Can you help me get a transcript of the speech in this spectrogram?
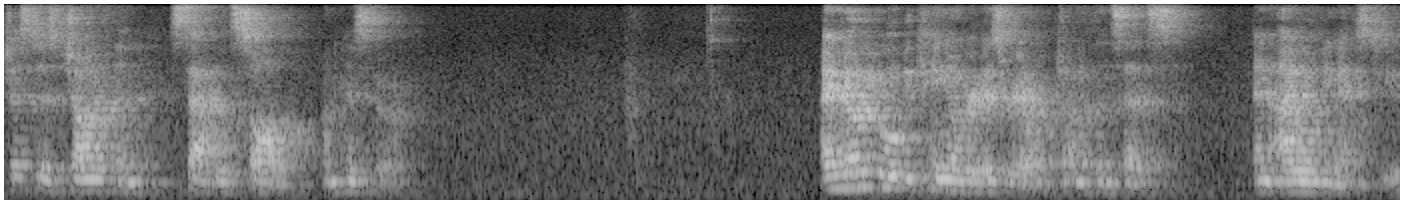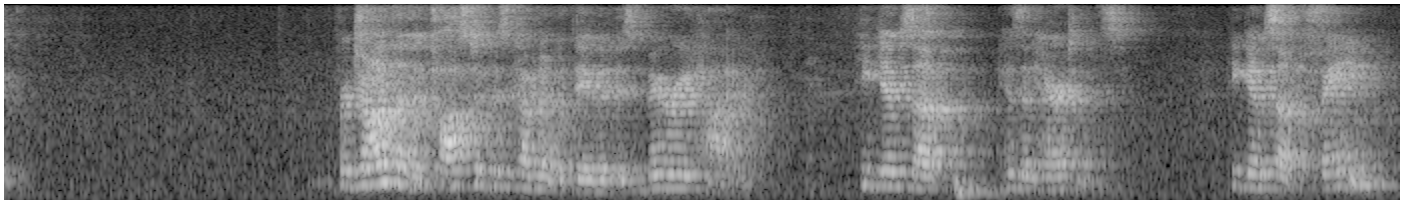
just as Jonathan sat with Saul on his throne. I know you will be king over Israel, Jonathan says, and I will be next to you. For Jonathan, the cost of his covenant with David is very high. He gives up his inheritance, he gives up fame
